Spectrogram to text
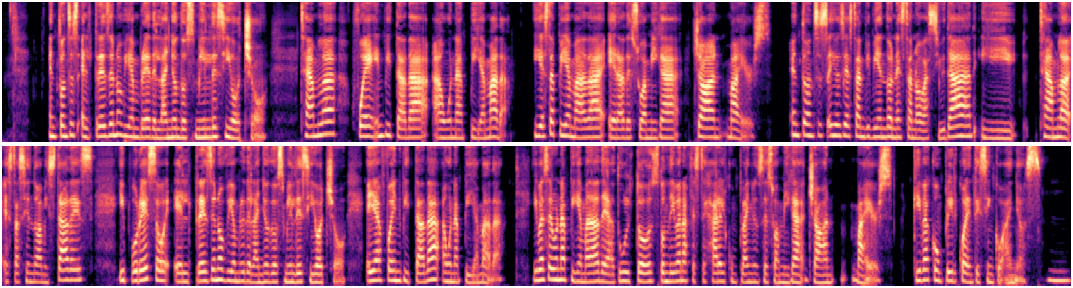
Entonces, el 3 de noviembre del año 2018, Tamla fue invitada a una pijamada. Y esta pijamada era de su amiga John Myers. Entonces, ellos ya están viviendo en esta nueva ciudad y Tamla está haciendo amistades y por eso el 3 de noviembre del año 2018 ella fue invitada a una pijamada. Iba a ser una pijamada de adultos donde iban a festejar el cumpleaños de su amiga John Myers, que iba a cumplir 45 años. Mm.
